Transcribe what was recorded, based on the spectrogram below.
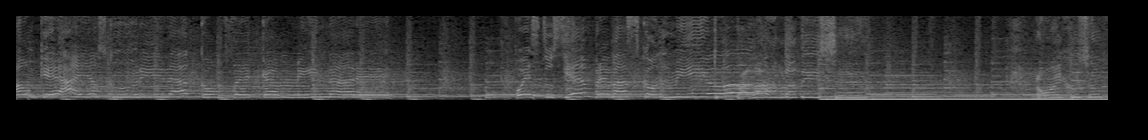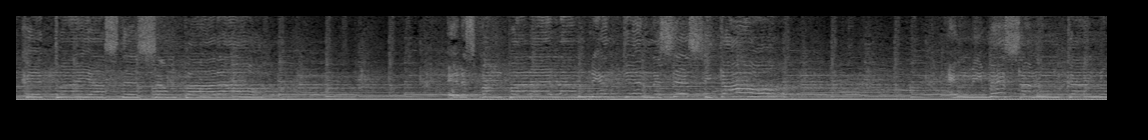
Aunque haya oscuridad con fe caminaré. Pues tú siempre vas conmigo. palabra dice, no hay justo que tú hayas desamparado. Eres pan para el hambriento y el necesitado. Nunca, nunca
